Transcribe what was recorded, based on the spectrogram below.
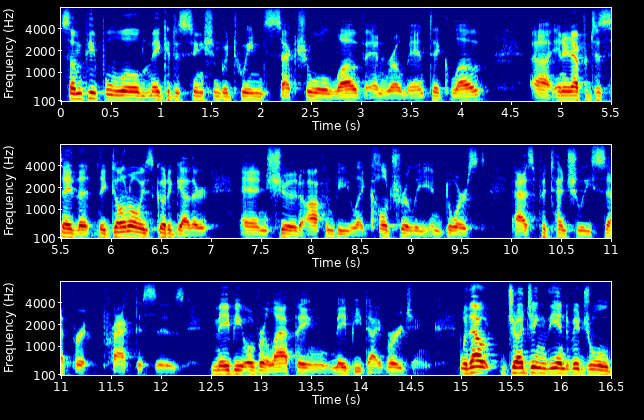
Some people will make a distinction between sexual love and romantic love. Uh, in an effort to say that they don't always go together and should often be like culturally endorsed as potentially separate practices, maybe overlapping, maybe diverging without judging the individual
